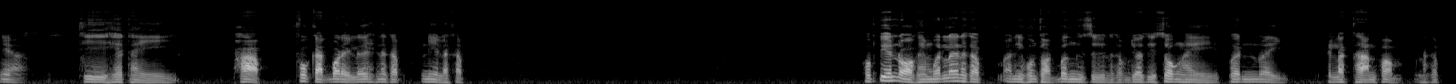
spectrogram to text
เนี่ยที่เฮ็ดให้ภาพโฟกัสบ่ได้เลยนะครับ นี่แหละครับ ผมเปลี่ยนออกให้หมดเลยนะครับ อันนี้ผมถอดเบิ้งซื่อนะครับ เดี๋ยวสิส่งให้เพิ่นไว้เป็นหลักฐานพร้อมนะครับ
